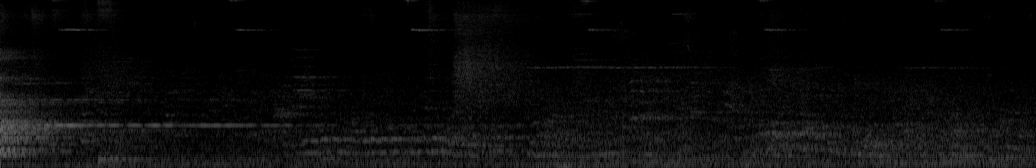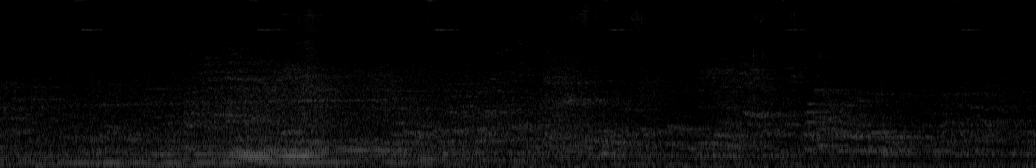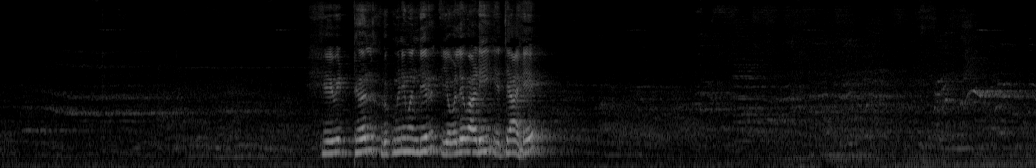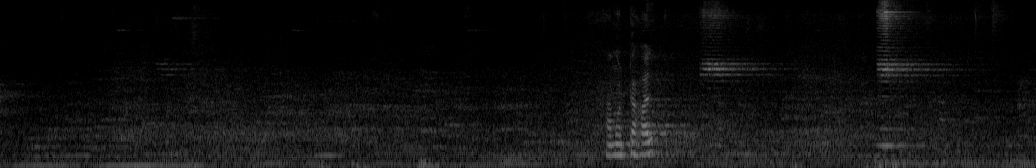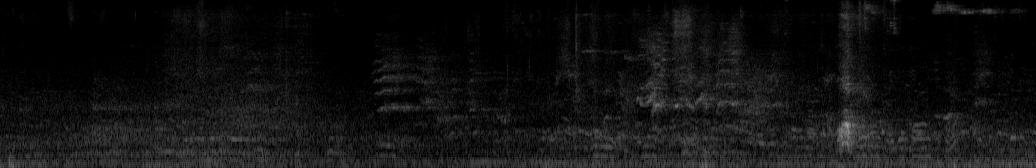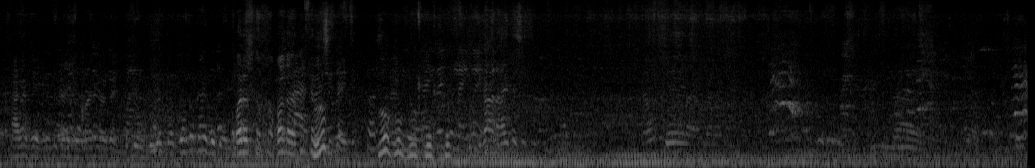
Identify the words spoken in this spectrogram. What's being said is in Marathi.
हे विठ्ठल रुक्मिणी मंदिर येवलेवाडी येथे आहे. हा मोठा हॉल. परत बघा दुसऱ्या दिवशी हो, जायचं हो हो हो हो, हो. गाणं आहे तशीच. ते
